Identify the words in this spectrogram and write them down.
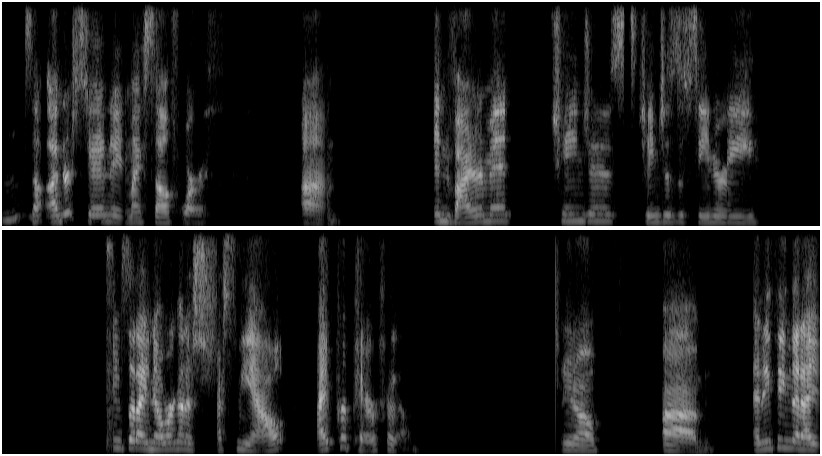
Mhm. So understanding my self worth, um, environment changes, changes of scenery, things that I know are going to stress me out, I prepare for them. You know, um, anything that I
